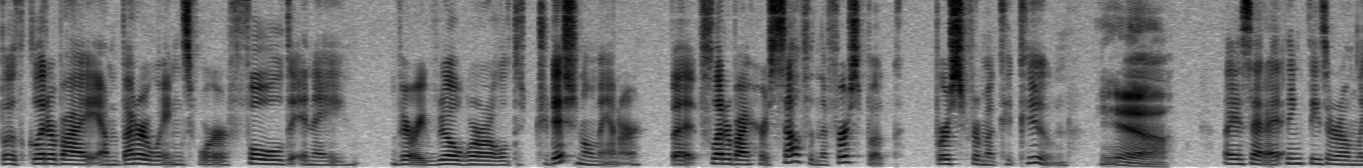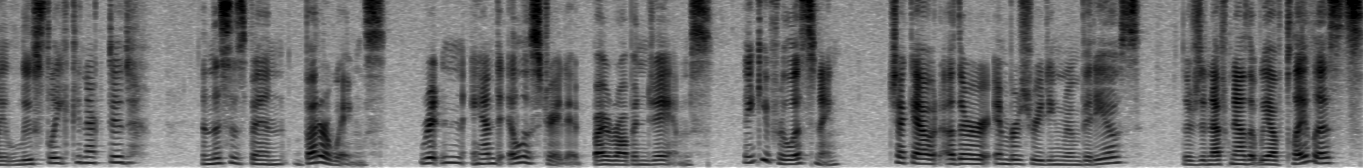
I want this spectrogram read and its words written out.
both Glitterby and Butterwings were foaled in a very real world traditional manner, but Flutterby herself in the first book burst from a cocoon. Yeah. Like I said, I think these are only loosely connected. And this has been Butterwings, written and illustrated by Robin James. Thank you for listening. Check out other Embers Reading Room videos. There's enough now that we have playlists.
